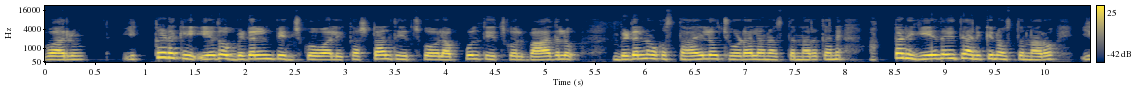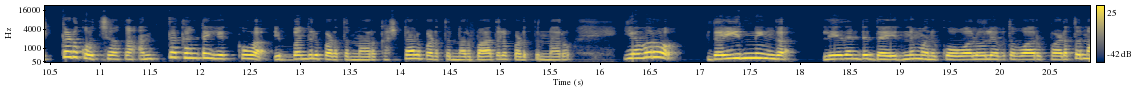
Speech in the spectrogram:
వారు ఇక్కడికి ఏదో బిడ్డలను పెంచుకోవాలి కష్టాలు తీర్చుకోవాలి అప్పులు తీర్చుకోవాలి బాధలు బిడ్డలను ఒక స్థాయిలో చూడాలని వస్తున్నారు. కానీ అక్కడ ఏదైతే అనికిని వస్తున్నారో ఇక్కడికి వచ్చాక అంతకంటే ఎక్కువ ఇబ్బందులు పడుతున్నారు కష్టాలు పడుతున్నారు బాధలు పడుతున్నారు. ఎవరో ధైర్యంగా లేదంటే ధైర్యం అనుకోవాలో లేకపోతే వారు పడుతున్న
